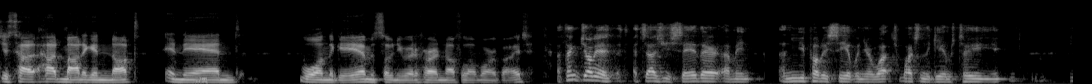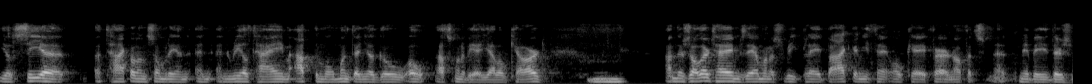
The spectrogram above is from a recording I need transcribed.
just had, had Madigan not in the mm-hmm. end won the game, it's something you would have heard an awful lot more about. I think Johnny, it's as you say there. I mean, and you probably see it when you're watch, watching the games too. You, you'll see a, a tackle on somebody in, in, in, real time at the moment and you'll go, oh, that's going to be a yellow card. Mm. And there's other times then when it's replayed back and you think, okay, fair enough. It's maybe there's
